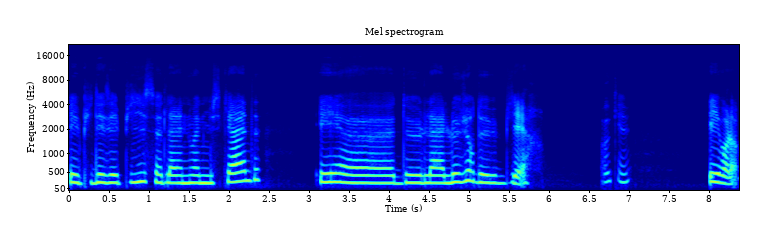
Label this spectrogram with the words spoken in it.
Et puis des épices, de la noix de muscade. Et euh, de la levure de bière. Ok. Et voilà.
